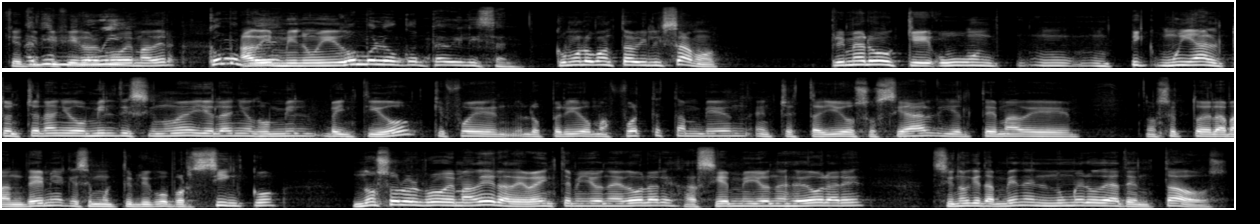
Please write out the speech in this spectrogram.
que tipifica el robo de madera. ¿Cómo ha disminuido. ¿Cómo lo contabilizan? ¿Cómo lo contabilizamos? Primero que hubo un, un, pic muy alto entre el año 2019 y el año 2022, que fue en los periodos más fuertes también entre estallido social y el tema de, ¿no es cierto? de la pandemia, que se multiplicó por cinco. No solo el robo de madera de 20 millones de dólares a 100 millones de dólares, sino que también el número de atentados.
